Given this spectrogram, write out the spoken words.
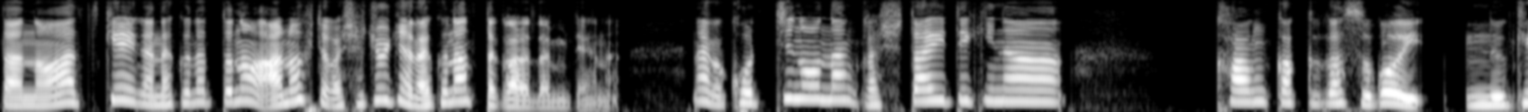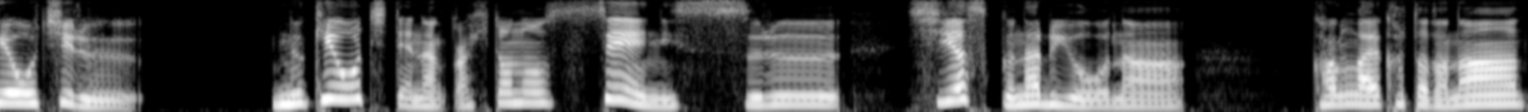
たのは付き合いがなくなったのはあの人が社長じゃなくなったからだみたいな。なんかこっちのなんか主体的な感覚がすごい抜け落ちる抜け落ちてなんか人のせいにするしやすくなるような考え方だなっ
